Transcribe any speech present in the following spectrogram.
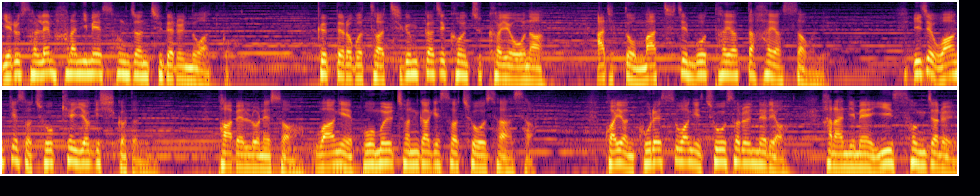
예루살렘 하나님의 성전 지대를 놓았고 그때로부터 지금까지 건축하여 오나 아직도 마치지 못하였다 하였사오니 이제 왕께서 좋게 여기시거든 바벨론에서 왕의 보물 전각에서 조사하사 과연 고레스 왕이 조서를 내려 하나님의 이 성전을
